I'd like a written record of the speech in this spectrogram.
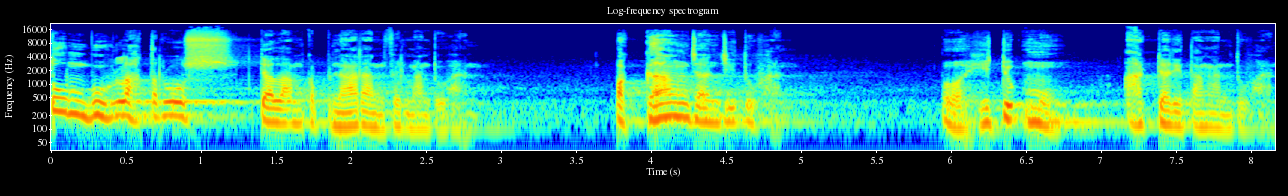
tumbuhlah terus dalam kebenaran firman Tuhan. Pegang janji Tuhan bahwa hidupmu ada di tangan Tuhan.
